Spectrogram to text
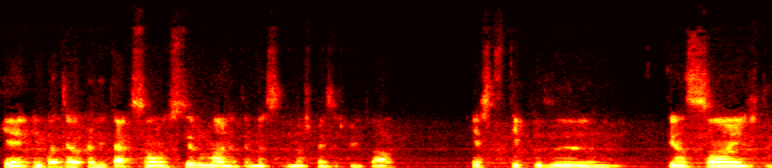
Que é, enquanto eu acreditar que sou um ser humano ter uma, uma experiência espiritual, este tipo de tensões, de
